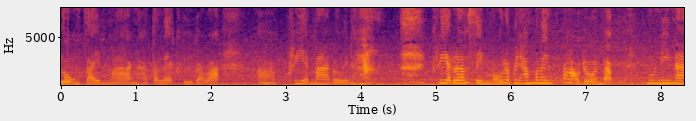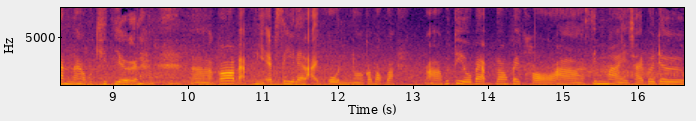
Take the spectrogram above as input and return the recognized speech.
โล่งใจมากนะคะ ตอนแรกคือแบบว่าเครียดมากเลยนะคะ เครียดเรื่องซิมโอเราไปทำอะไรหรือเปล่าโดนแบบนู่นนี่นั่นนะคะก็คิดเยอะนะคะอ่าก็แบบมี FC หลาย ๆ คนเนาะก็บอกว่า อ่าคุณติ๋วแบบลองไปขออซิมใหม่ใช้เบอร์เดิม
